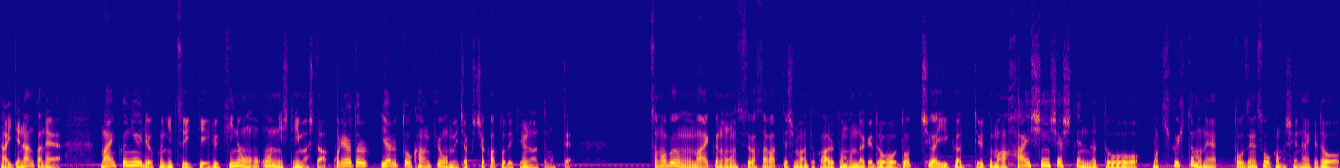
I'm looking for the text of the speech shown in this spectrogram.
はい。で、なんかね、マイク入力についている機能をオンにしていました。これやると、やると環境をめちゃくちゃカットできるなって思って。その分マイクの音質が下がってしまうとかあると思うんだけど、どっちがいいかっていうと、まあ配信者視点だと、まあ聞く人もね、当然そうかもしれないけど、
